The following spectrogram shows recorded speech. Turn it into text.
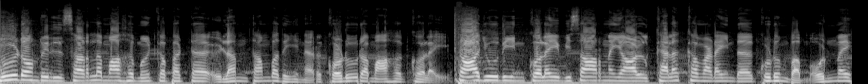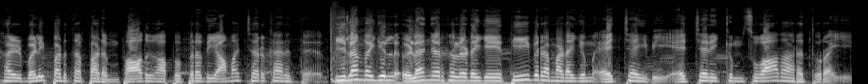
வீடொன்றில் சரளமாக மீட்கப்பட்ட இளம் தம்பதியினர் கொடூரமாக கொலை. தாஜூதீன் கொலை விசாரணையால் கலக்கமடைந்த குடும்பம் உண்மைகள் வெளிப்படுத்தப்படும் பாதுகாப்பு பிரதி அமைச்சர் கருத்து. இலங்கையில் இளைஞர்களிடையே தீவிரமடையும் எச்ஐவி எச்சரிக்கும் சுகாதாரத்துறை.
